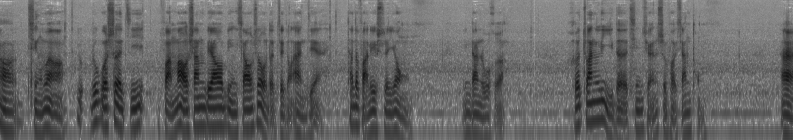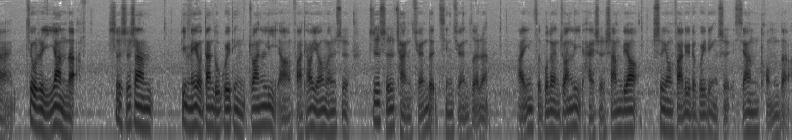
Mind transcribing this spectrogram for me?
啊，请问啊，如如果涉及仿冒商标并销售的这种案件，它的法律适用应当如何？和专利的侵权是否相同？哎，就是一样的。事实上，并没有单独规定专利啊。法条原文是知识产权的侵权责任啊，因此不论专利还是商标。适用法律的规定是相同的。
